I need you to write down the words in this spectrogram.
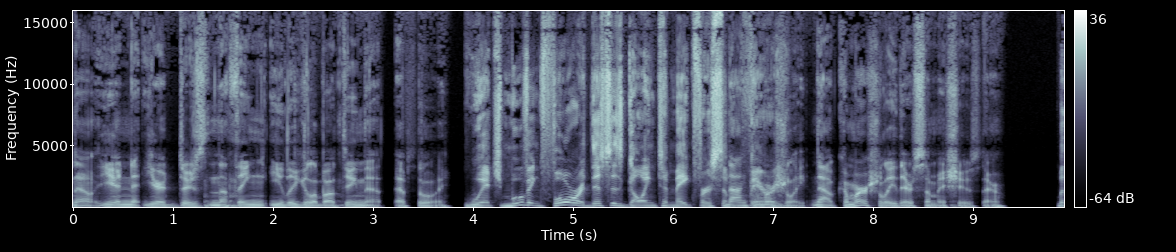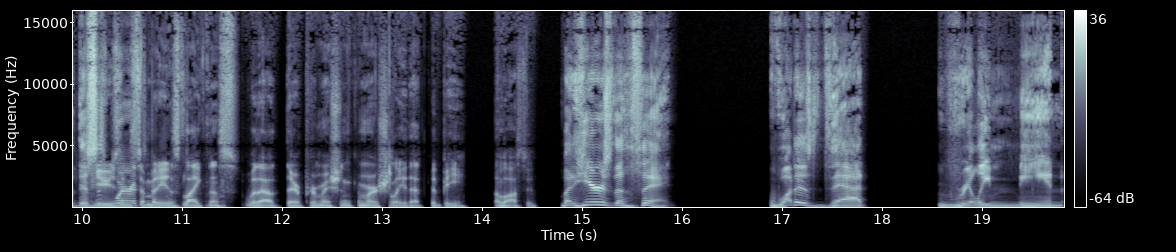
no. You're you're there's nothing illegal about doing that. Absolutely. which moving forward this is going to make for some Non-commercially. Now, commercially, there's some issues there. but this if you're is using somebody's likeness without their permission commercially, that could be a lawsuit. but here's the thing what does that really mean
